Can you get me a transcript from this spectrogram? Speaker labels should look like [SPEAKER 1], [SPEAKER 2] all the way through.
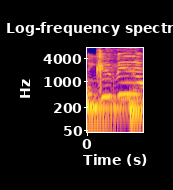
[SPEAKER 1] You be be.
